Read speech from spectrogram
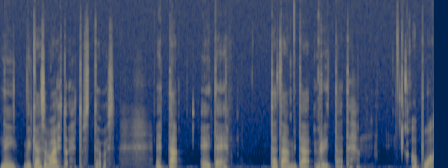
niin, mikä se vaihtoehto sitten olisi. Että ei tee tätä, mitä yrittää tehdä. Apua.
